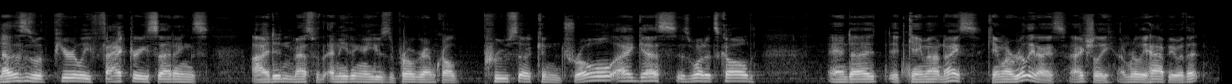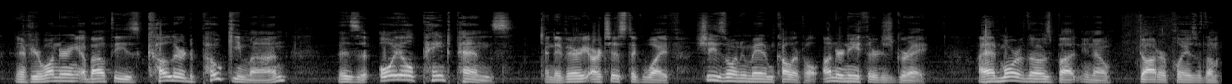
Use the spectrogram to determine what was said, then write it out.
Now this is with purely factory settings. I didn't mess with anything. I used a program called Prusa Control, I guess is what it's called. And uh, it, it came out nice. Came out really nice, actually. I'm really happy with it. And if you're wondering about these colored Pokemon, there's oil paint pens and a very artistic wife. She's the one who made them colorful. Underneath, they're just gray. I had more of those, but, you know, daughter plays with them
